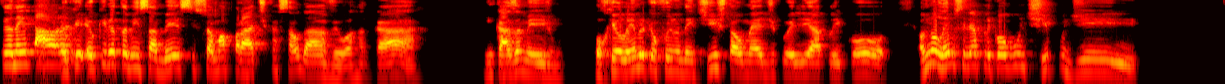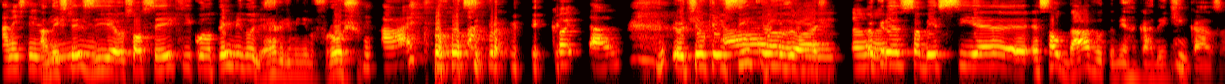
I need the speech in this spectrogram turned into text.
fio dental, né? Eu, que- eu queria também saber se isso é uma prática saudável, arrancar em casa mesmo. Porque eu lembro que eu fui no dentista, o médico ele aplicou. Eu não lembro se ele aplicou algum tipo de Anestesia. anestesia. Eu só sei que quando terminou, ele era de menino frouxo. Ai, assim pra mim. coitado. Eu tinha o que? uns 5 Ai, anos, eu acho. Eu Aham. queria saber se é, é saudável também arrancar dente em casa.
